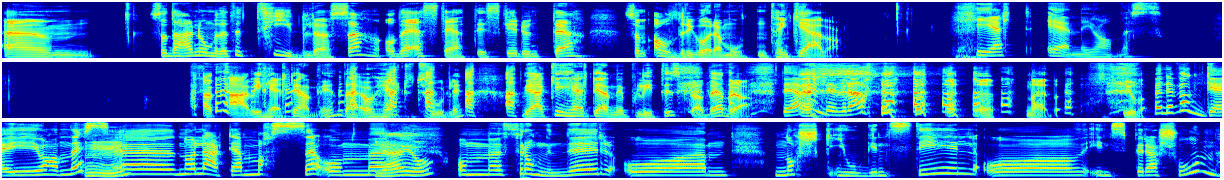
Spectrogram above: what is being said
Um, så det er noe med dette tidløse og det estetiske rundt det som aldri går av moten, tenker jeg da. Helt enig, Johannes. Er, er vi helt enige? Det er jo helt utrolig. Vi er ikke helt enige politisk, da. Det er bra. Det er veldig bra. Nei da. Jo da. Men det var gøy, Johannes. Mm. Eh, Nå lærte jeg masse om, eh, Jeg om Frogner og um, norsk jugendstil og inspirasjon.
